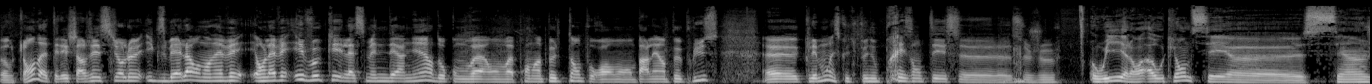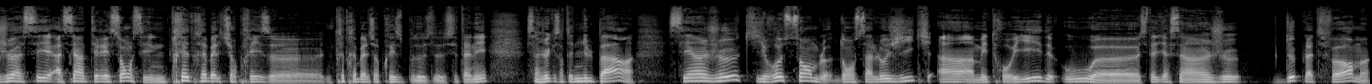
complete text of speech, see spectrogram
Outland à télécharger sur le XBLA on en avait on l'avait évoqué la semaine dernière donc on va on va prendre un peu de temps pour en, parler un peu plus. Euh, Clément est-ce que tu peux nous présenter ce, ce jeu? Oui, alors Outland c'est euh, c'est un jeu assez assez intéressant, c'est une très très belle surprise, euh, une très très belle surprise de, cette année. C'est un jeu qui sorti de nulle part. C'est un jeu qui ressemble dans sa logique à un Metroid ou euh, c'est-à-dire c'est un jeu deux plateformes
